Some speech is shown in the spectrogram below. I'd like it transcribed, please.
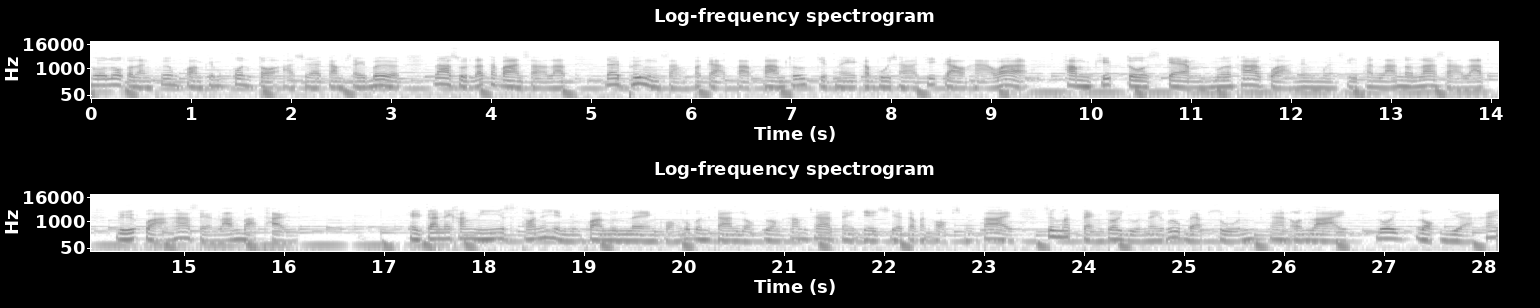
ทั่วโลกกำลังเพิ่มความเข้มข้นต่ออาชญากรรมไซเบอร์ ล่าสุดรัฐบาลสหรัฐ ได้พึ่งสั่งประกาศปราบปรามธุรกิจในกัมพูชาที่กล่าวหาว่าทำคริปโตสแกม มูลค่ากว่า 14,000 ล้านดอลลาร์สหรัฐ หรือกว่า 500,000ล้านบาทไทย เหตุการณ์ในครั้งนี้สะท้อนให้เห็นถึงความรุนแรงของกระบวนการหลอกลวงข้ามชาติในเอเชียตะวันออกเฉียงใต้ ซึ่งมักแฝงตัวอยู่ในรูปแบบศูนย์ งานออนไลน์ โดยหลอกเหยื่อให้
